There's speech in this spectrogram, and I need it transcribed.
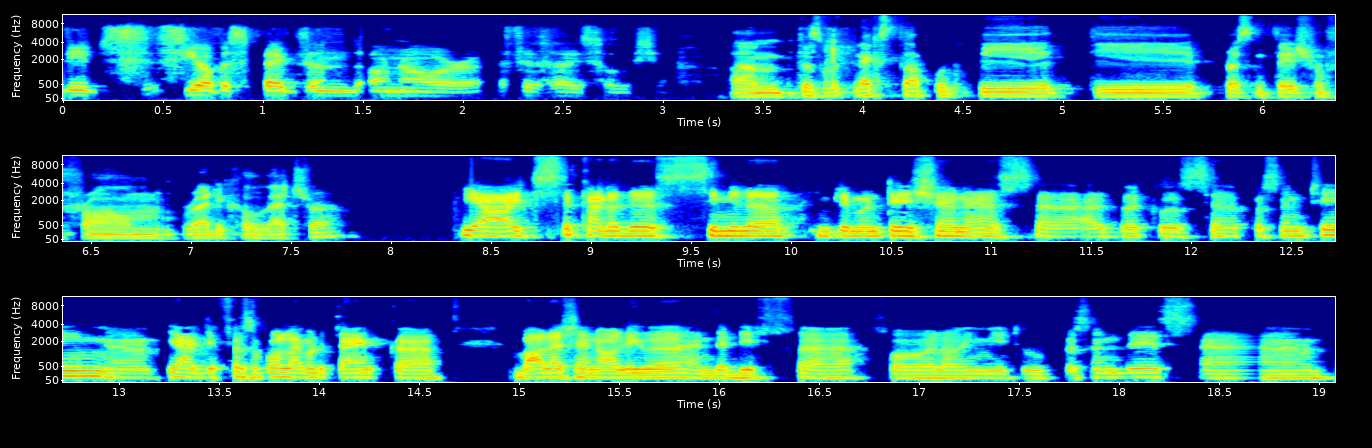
DID SIOP specs on, on our SSI solution. Um, because next up would be the presentation from Radical Ledger. Yeah, it's kind of the similar implementation as uh, Albert was uh, presenting. Uh, yeah, first of all, I want to thank uh, Balazs and Oliver and the DIF uh, for allowing me to present this. Um,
